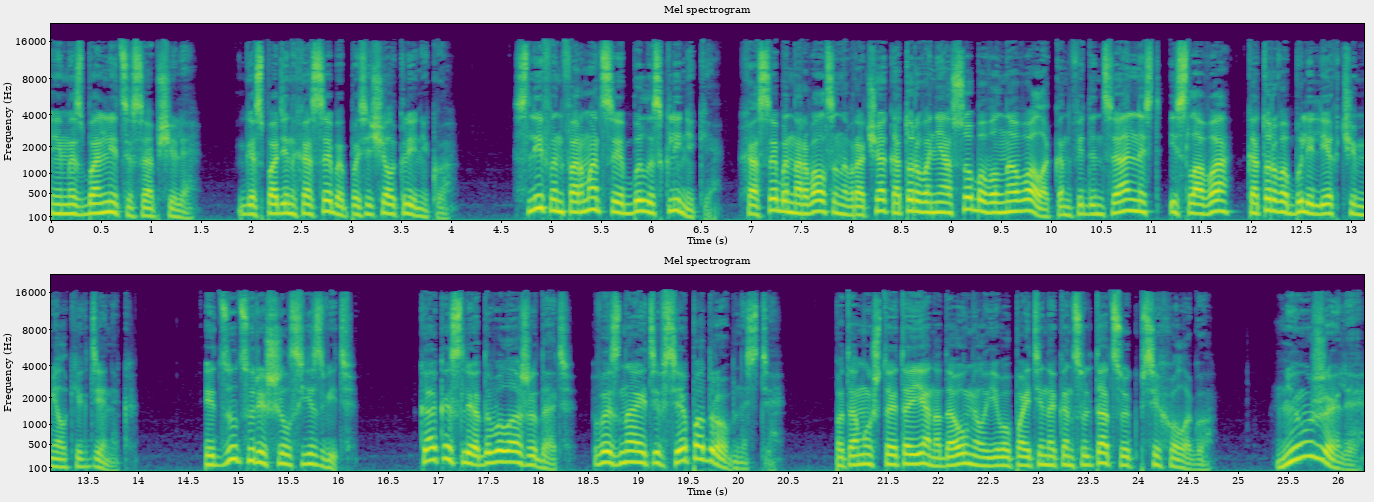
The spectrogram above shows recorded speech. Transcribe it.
Им из больницы сообщили. Господин Хасебе посещал клинику. Слив информации был из клиники. Хасебе нарвался на врача, которого не особо волновала конфиденциальность и слова, которого были легче мелких денег. Идзуцу решил съязвить. Как и следовало ожидать, вы знаете все подробности. Потому что это я надоумил его пойти на консультацию к психологу. Неужели?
